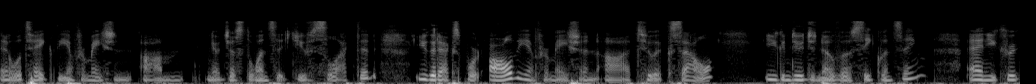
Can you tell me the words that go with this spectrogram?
and it will take the information, um, you know, just the ones that you've selected. You could export all the information uh, to Excel. You can do de novo sequencing and you could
